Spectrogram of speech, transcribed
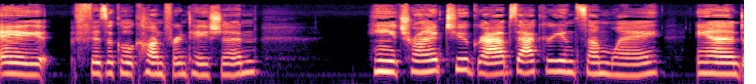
a physical confrontation. He tried to grab Zachary in some way, and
